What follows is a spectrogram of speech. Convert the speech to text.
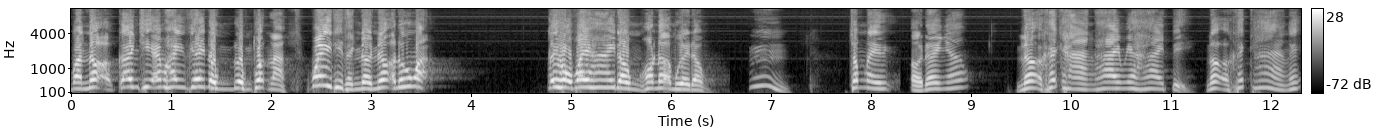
Và nợ, các anh chị em hay hay đồng đồng thuận là vay thì thành lời nợ, đúng không ạ? Đây, họ vay hai đồng, họ nợ 10 đồng. Ừ. trong này, ở đây nhá, nợ khách hàng 22 tỷ, nợ khách hàng ấy,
